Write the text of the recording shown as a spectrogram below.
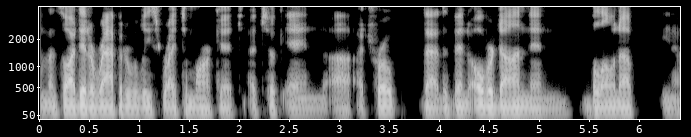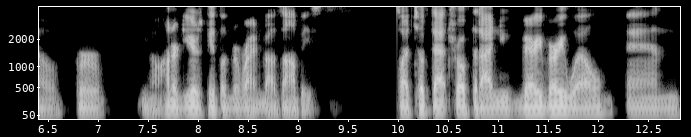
Um, and so I did a rapid release right to market. I took in uh, a trope that had been overdone and blown up, you know, for, you know, 100 years people have been writing about zombies. So I took that trope that I knew very, very well and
